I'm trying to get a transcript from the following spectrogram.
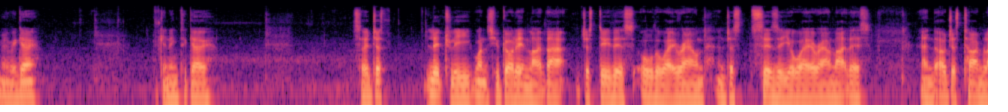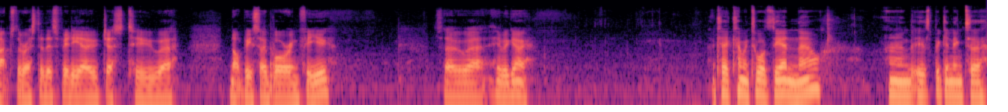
There we go. Beginning to go. So just literally once you've got in like that, just do this all the way around and just scissor your way around like this. And I'll just time lapse the rest of this video just to uh, not be so boring for you. So uh, here we go. Okay, coming towards the end now and it's beginning to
